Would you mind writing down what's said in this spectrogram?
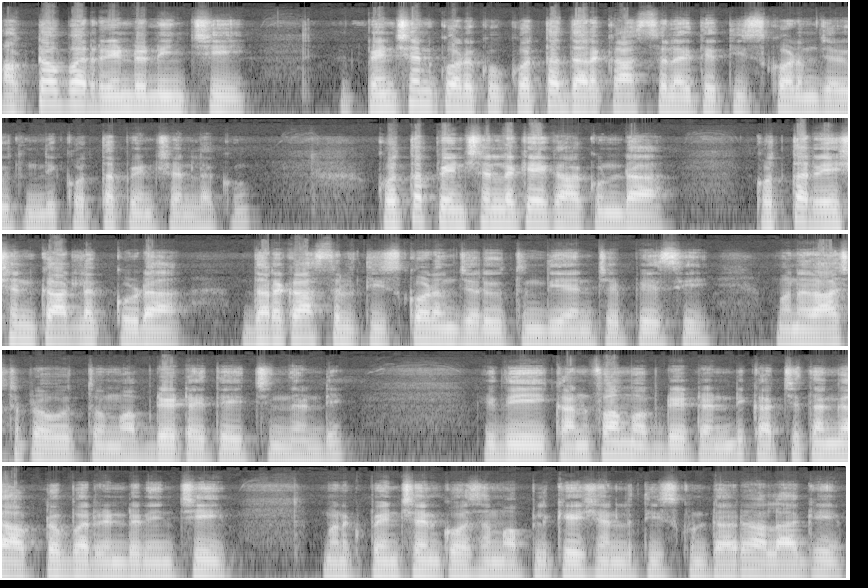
అక్టోబర్ రెండు నుంచి పెన్షన్ కొరకు కొత్త దరఖాస్తులు అయితే తీసుకోవడం జరుగుతుంది కొత్త పెన్షన్లకు. కొత్త పెన్షన్లకే కాకుండా కొత్త రేషన్ కార్డులకు కూడా దరఖాస్తులు తీసుకోవడం జరుగుతుంది అని చెప్పేసి మన రాష్ట్ర ప్రభుత్వం అప్డేట్ అయితే ఇచ్చిందండి. ఇది కన్ఫామ్ అప్డేట్ అండి. ఖచ్చితంగా అక్టోబర్ రెండు నుంచి మనకు పెన్షన్ కోసం అప్లికేషన్లు తీసుకుంటారు. అలాగే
